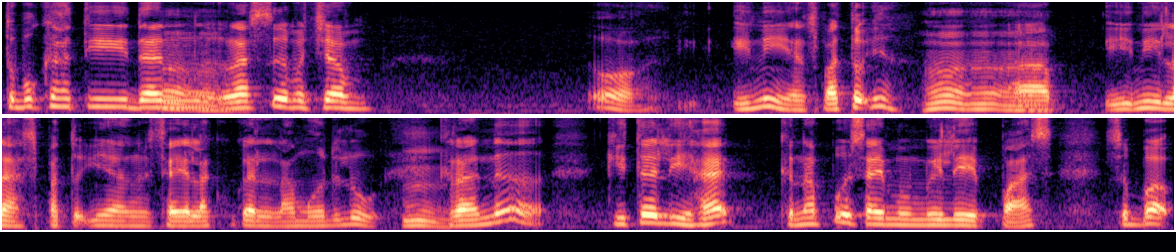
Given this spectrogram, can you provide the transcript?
terbuka hati dan Ha, rasa macam oh, ini yang sepatutnya. Ha, ha, ha. Uh, inilah sepatutnya yang saya lakukan lama dulu. Hmm. Kerana kita lihat kenapa saya memilih PAS sebab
